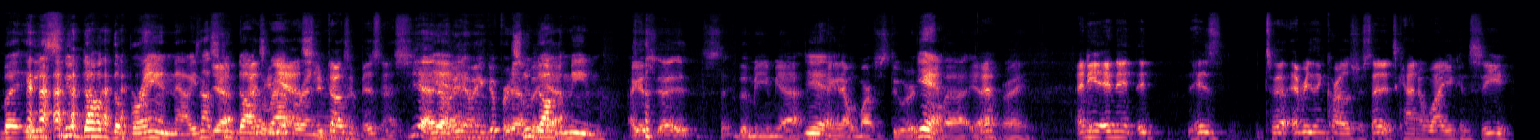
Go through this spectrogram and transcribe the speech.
But he's Snoop Dogg the brand now. He's not Yeah. Snoop Dogg the rapper yeah, Snoop anymore. Dogg's a business. Yeah, no, Yeah. I, mean, I mean, good for him. Snoop but Dogg yeah. the meme. I guess uh, it's the meme, yeah. Yeah. Hanging out with Martha Stewart. Yeah. And all that. Yeah. Yeah. Right. And he and it, it his to everything Carlos just said, it's kind of why you can see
